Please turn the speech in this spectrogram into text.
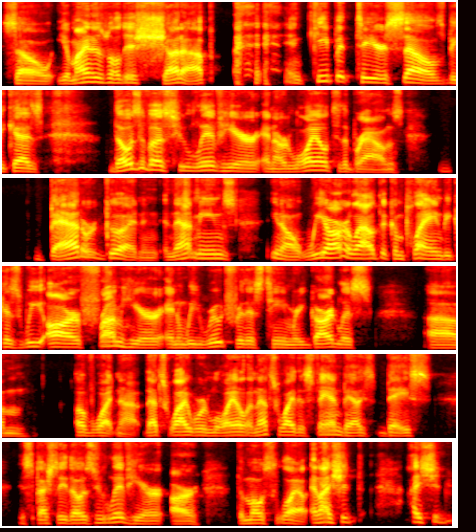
So you might as well just shut up and keep it to yourselves because those of us who live here and are loyal to the Browns, bad or good, and, and that means you know, we are allowed to complain because we are from here and we root for this team regardless um, of whatnot. That's why we're loyal, and that's why this fan base, base, especially those who live here, are the most loyal. And I should, I should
